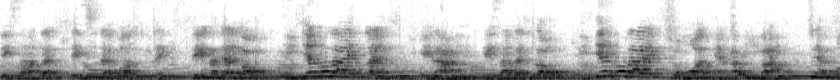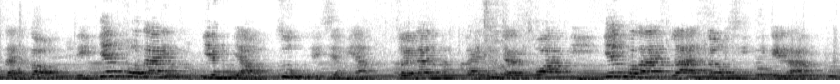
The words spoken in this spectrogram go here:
第三代第四代话是是第一代讲你演过来咱是一家人第三代是讲你演过来像我听到一般最后一代是讲你演过来验耀主的姓名所以咱来唱这首歌你演过来咱都是一家人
